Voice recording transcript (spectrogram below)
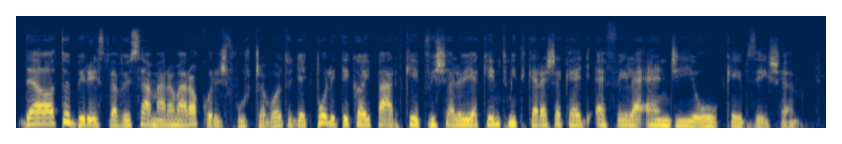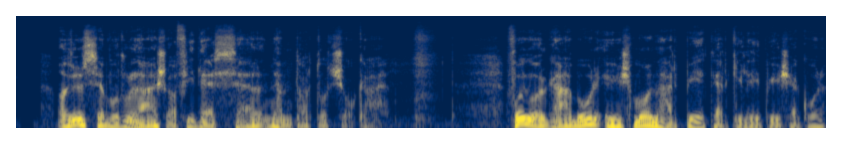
de a többi résztvevő számára már akkor is furcsa volt, hogy egy politikai párt képviselőjeként mit keresek egy efféle NGO képzésen. Az összeborulás a Fidesz-szel nem tartott soká. Fodor Gábor és Molnár Péter kilépésekor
